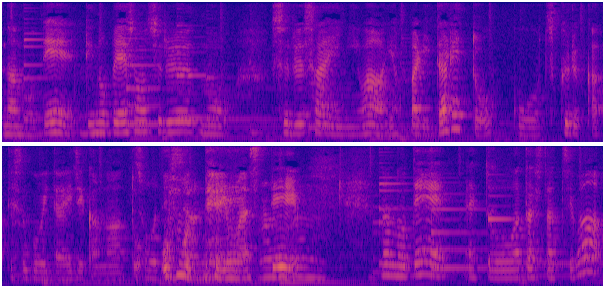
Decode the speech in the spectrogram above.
なのでリノベーションするのする際にはやっぱり誰とこう作るかってすごい大事かなと思っていまして。うんうんなので、えっと、私たちは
